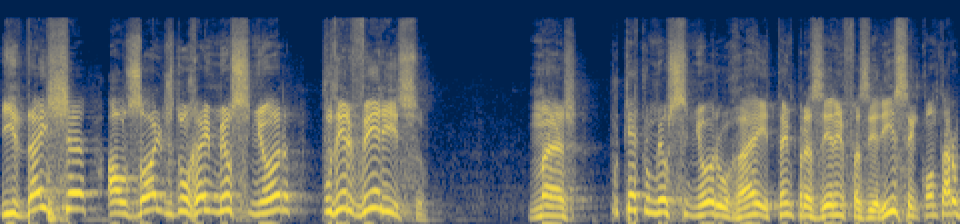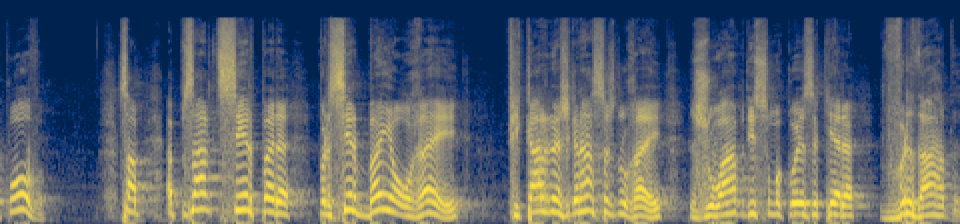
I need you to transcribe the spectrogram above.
e deixa aos olhos do rei meu senhor poder ver isso. Mas porque é que o meu senhor, o rei, tem prazer em fazer isso, em contar o povo? Sabe, apesar de ser para parecer bem ao rei, ficar nas graças do rei, Joabe disse uma coisa que era verdade.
